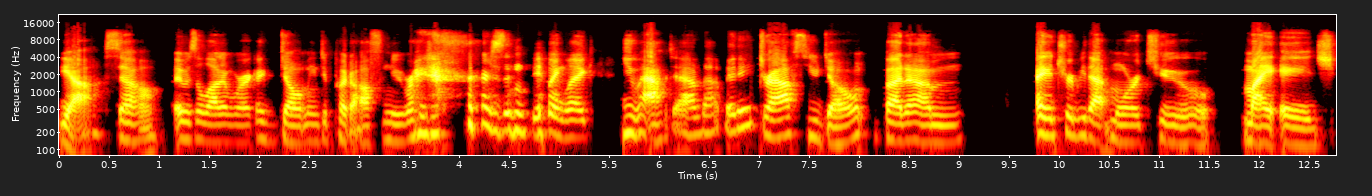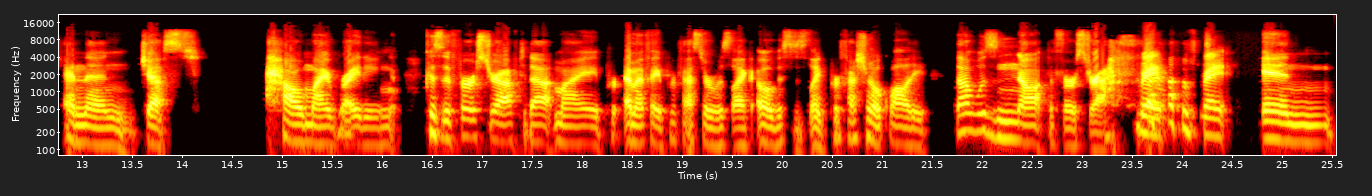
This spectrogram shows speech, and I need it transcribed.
yeah, so it was a lot of work. I don't mean to put off new writers and feeling like you have to have that many drafts. You don't. But um I attribute that more to my age and then just how my writing because the first draft that my MFA professor was like, "Oh, this is like professional quality." That was not the first draft. Right. right. In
